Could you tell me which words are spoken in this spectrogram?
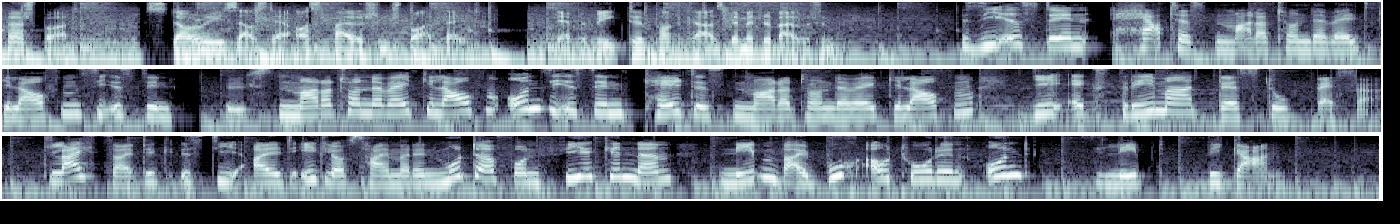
Hörsport. Stories aus der ostbayerischen Sportwelt. Der bewegte Podcast der Mittelbayerischen. Sie ist den härtesten Marathon der Welt gelaufen. Sie ist den höchsten Marathon der Welt gelaufen und sie ist den kältesten Marathon der Welt gelaufen. Je extremer, desto besser. Gleichzeitig ist die Alt-Eglofsheimerin Mutter von vier Kindern, nebenbei Buchautorin und sie lebt vegan.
